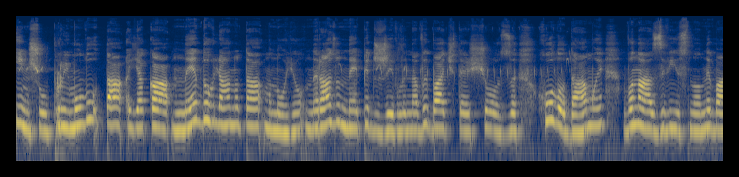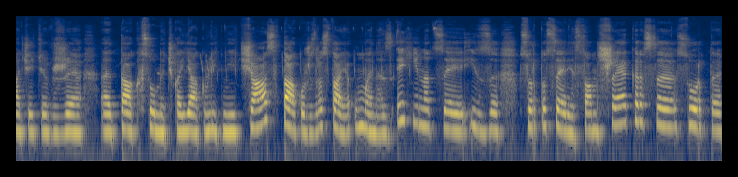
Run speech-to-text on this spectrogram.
іншу примулу, та яка не доглянута мною, ні разу не підживлена. Ви бачите, що з холодами вона, звісно, не бачить вже так сонечка, як в літній час. Також зростає у мене з ехіна, це із сортосерії Sunshakers, е, сорт, е,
